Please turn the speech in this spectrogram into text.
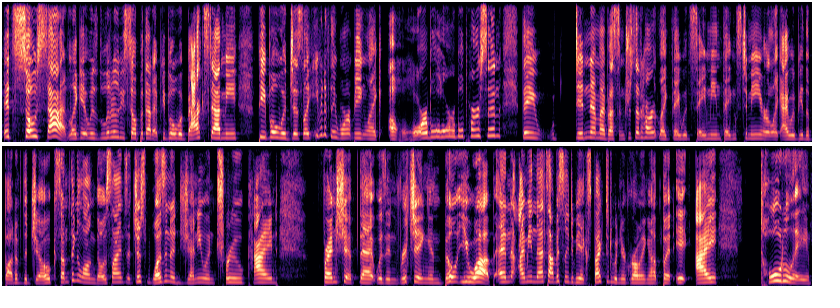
it's so sad. Like, it would literally so pathetic. People would backstab me. People would just, like, even if they weren't being like a horrible, horrible person, they didn't have my best interest at heart. Like, they would say mean things to me, or like I would be the butt of the joke, something along those lines. It just wasn't a genuine, true, kind, friendship that was enriching and built you up. And I mean, that's obviously to be expected when you're growing up, but it, I totally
